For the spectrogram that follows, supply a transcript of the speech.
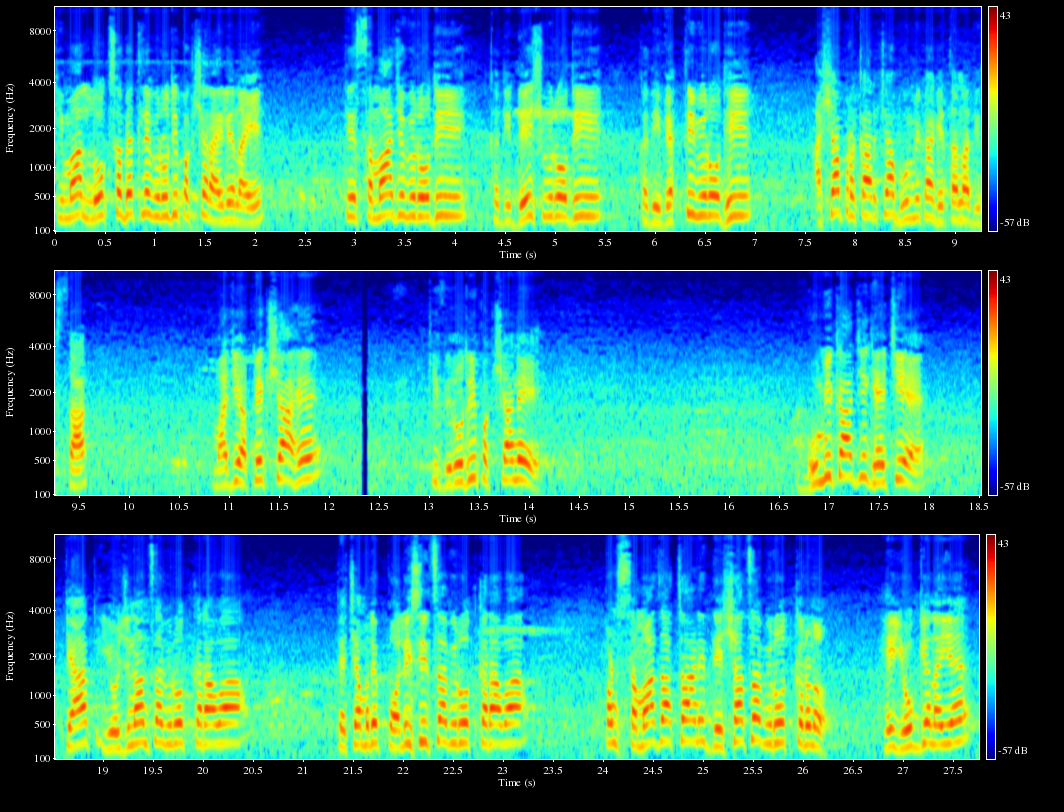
किंवा लोकसभेतले विरोधी पक्ष राहिले नाही. ते समाजविरोधी कधी देशविरोधी कधी व्यक्तिविरोधी अशा प्रकारच्या भूमिका घेताना दिसतात. माझी अपेक्षा आहे की विरोधी पक्षाने भूमिका जी घ्यायची आहे त्यात योजनांचा विरोध करावा त्याच्यामध्ये पॉलिसीचा विरोध करावा पण समाजाचा आणि देशाचा विरोध करणं हे योग्य नाही आहे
